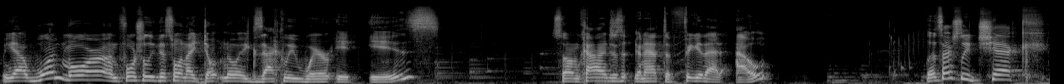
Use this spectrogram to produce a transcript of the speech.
we got one more. Unfortunately, this one I don't know exactly where it is. So I'm kind of just gonna have to figure that out. Let's actually check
